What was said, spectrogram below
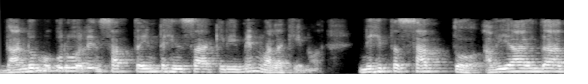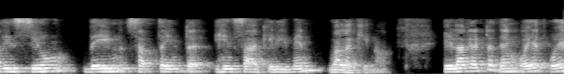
දඬු මුගුරු වලින් සත්වයින්ට හිංසා කිරීමෙන් වළකිනවා. නිහිත සත්ත්වෝ අවියායුධ ආදී සියුම් දෙයින් සත්වයින්ට හිංසා කිරීමෙන් වළකිනවා. ඊළඟට දැන් ඔය ඔය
